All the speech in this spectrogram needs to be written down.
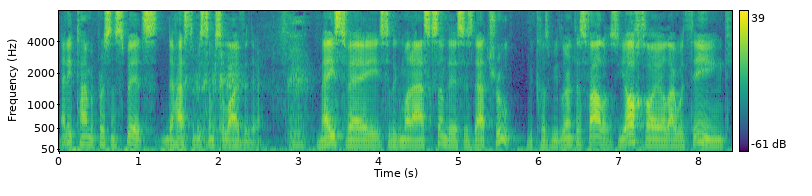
Anytime a person spits, there has to be some saliva there. Meisvei, so the Gemara asks on this, is that true? Because we learned as follows. Yochoil, I would think,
